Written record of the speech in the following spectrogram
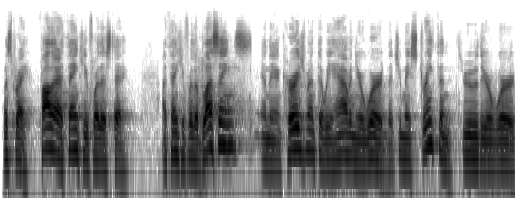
Let's pray. Father, I thank you for this day. I thank you for the blessings and the encouragement that we have in your word, that you may strengthen through your word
